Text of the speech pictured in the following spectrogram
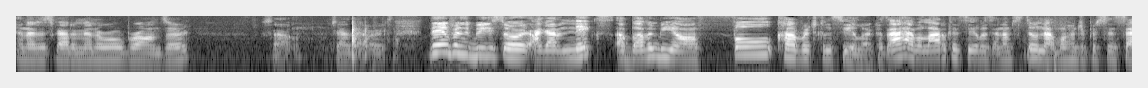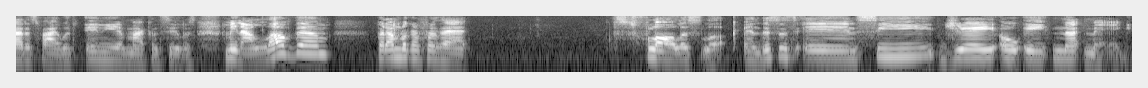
And I just got a mineral bronzer. So, see how that works. Then from the beauty store, I got a NYX Above and Beyond full coverage concealer because I have a lot of concealers and I'm still not 100% satisfied with any of my concealers. I mean, I love them, but I'm looking for that flawless look. And this is in CJ08 Nutmeg.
